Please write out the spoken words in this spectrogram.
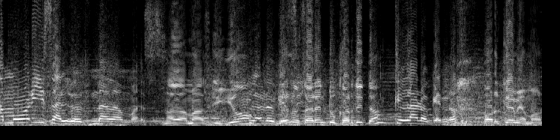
Amor y salud, nada más. Nada más. ¿Y yo? Claro que ¿Ya no sí. estaré en tu cartita? Claro que no. ¿Por qué, mi amor?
